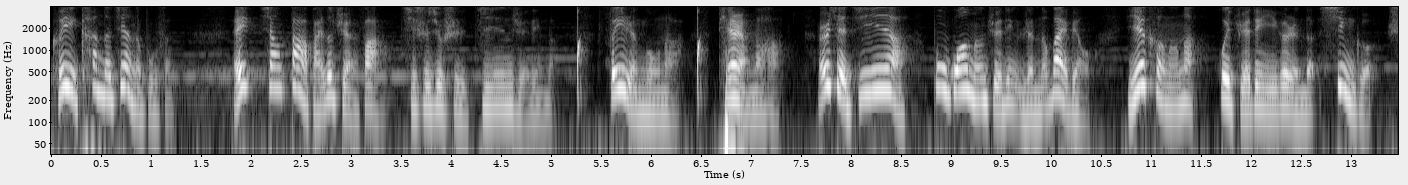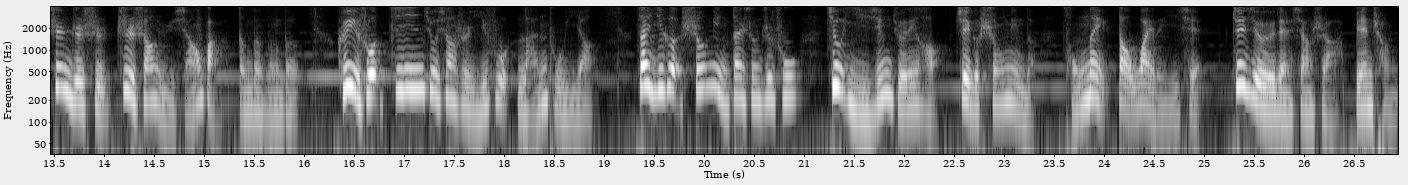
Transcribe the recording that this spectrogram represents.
可以看得见的部分，哎，像大白的卷发，其实就是基因决定的，非人工的，天然的哈。而且基因啊，不光能决定人的外表，也可能呢会决定一个人的性格，甚至是智商与想法等等等等。可以说，基因就像是一幅蓝图一样，在一个生命诞生之初就已经决定好这个生命的从内到外的一切。这就有点像是啊编程，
